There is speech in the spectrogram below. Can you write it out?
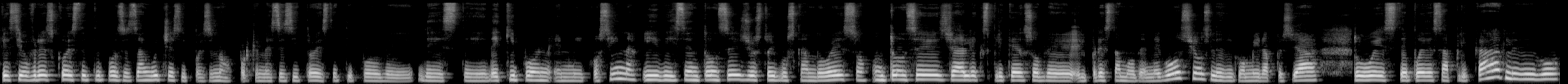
que si ofrezco este tipo de sándwiches y pues no, porque necesito este tipo de, este, de equipo en, mi cocina. Y dice, entonces yo estoy buscando eso. Entonces ya le expliqué sobre el préstamo de negocios, le digo, mira, pues ya tú este, puedes aplicar, le digo,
